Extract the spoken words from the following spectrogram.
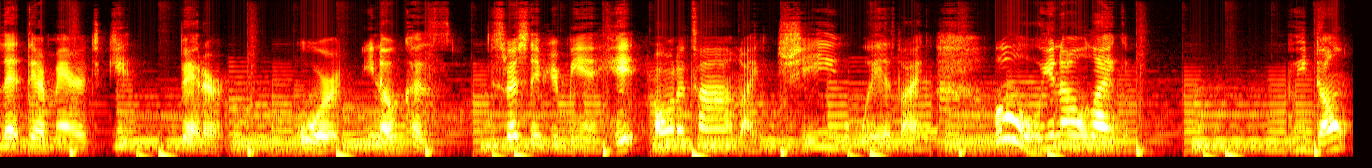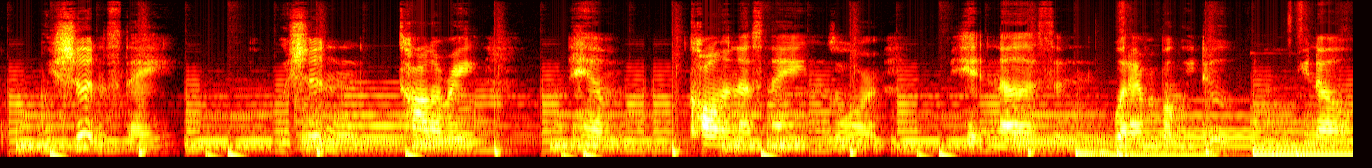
let their marriage get better. Or, you know, because especially if you're being hit all the time, like, gee whiz, like, oh, you know, like, we don't, we shouldn't stay we shouldn't tolerate him calling us names or hitting us and whatever, but we do, you know.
